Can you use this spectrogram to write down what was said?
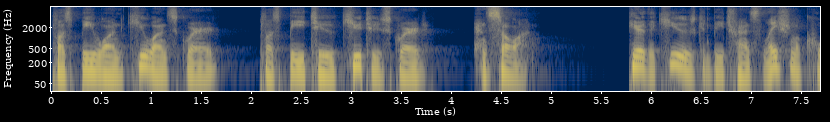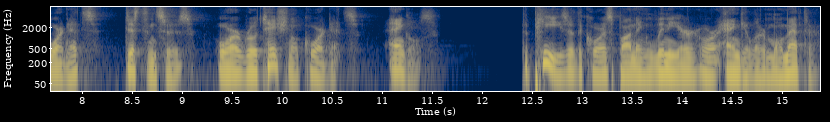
plus b1 q1 squared plus b2 q2 squared, and so on. Here the q's can be translational coordinates, distances, or rotational coordinates, angles. The p's are the corresponding linear or angular momenta.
